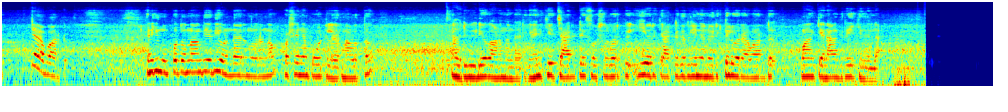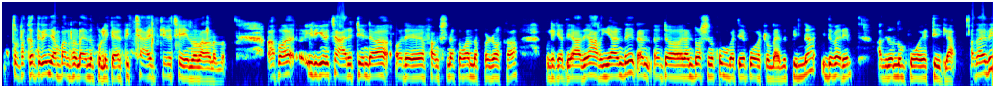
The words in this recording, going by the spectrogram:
ഒറ്റ അവാർഡ്. എനിക്ക് മുപ്പത്തൊന്നാം തീയതി ഉണ്ടായിരുന്നു ഒരെണ്ണം പക്ഷേ ഞാൻ പോയിട്ടില്ല എറണാകുളത്ത്. അതൊരു വീഡിയോ കാണുന്നുണ്ടായിരിക്കും. എനിക്ക് ചാരിറ്റി സോഷ്യൽ വർക്ക് ഈ ഒരു കാറ്റഗറിയിൽ ഞാൻ ഒരിക്കലും ഒരു അവാർഡ് വാങ്ങിക്കാൻ ആഗ്രഹിക്കുന്നില്ല. തുടക്കത്തിൽ ഞാൻ പറഞ്ഞിട്ടുണ്ടായിരുന്നു പുള്ളിക്കാരത്തി ചാരിറ്റി ഒക്കെ ചെയ്യുന്നതാണെന്ന്. അപ്പൊ ഇതിങ്ങനെ ചാരിറ്റിന്റെ ഒരു ഫംഗ്ഷനൊക്കെ വന്നപ്പോഴൊക്കെ പുള്ളിക്കാരത്തി ആദ്യം അറിയാണ്ട് രണ്ട് വർഷം മുമ്പത്തേ പോയിട്ടുണ്ടായിരുന്നു. പിന്നെ ഇതുവരെയും അതിനൊന്നും പോയിട്ടില്ല. അതായത്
